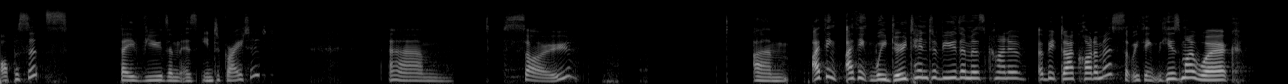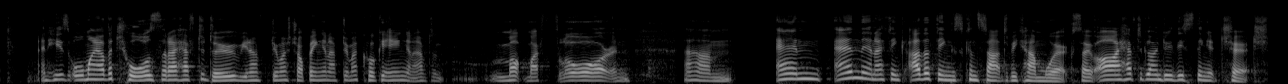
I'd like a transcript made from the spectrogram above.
opposites, they view them as integrated. Um, so, um, I think I think we do tend to view them as kind of a bit dichotomous. That we think here's my work, and here's all my other chores that I have to do. You know, I have to do my shopping, and I have to do my cooking, and I have to mop my floor, and um, and and then I think other things can start to become work. So oh, I have to go and do this thing at church,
